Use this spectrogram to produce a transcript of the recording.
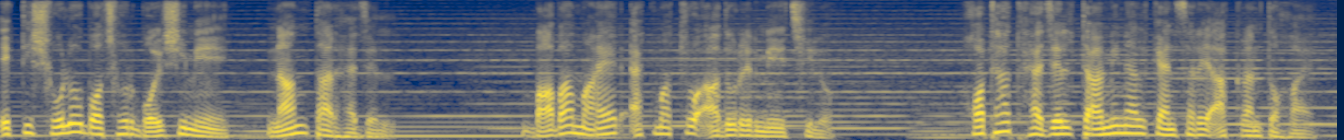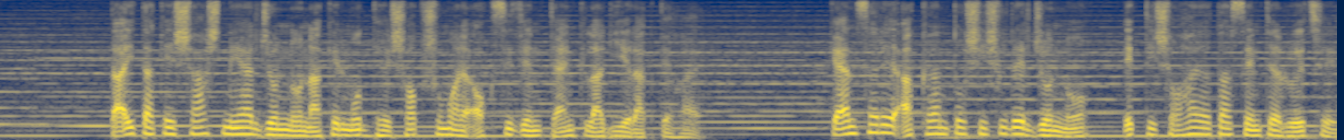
একটি ষোলো বছর বয়সী মেয়ে, নাম তার হ্যাজেল। বাবা মায়ের একমাত্র আদরের মেয়ে ছিল। হঠাৎ হ্যাজেল টার্মিনাল ক্যান্সারে আক্রান্ত হয়। তাই তাকে শ্বাস নেয়ার জন্য নাকের মধ্যে সবসময় অক্সিজেন ট্যাঙ্ক লাগিয়ে রাখতে হয়। ক্যান্সারে আক্রান্ত শিশুদের জন্য একটি সহায়তা সেন্টার রয়েছে।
